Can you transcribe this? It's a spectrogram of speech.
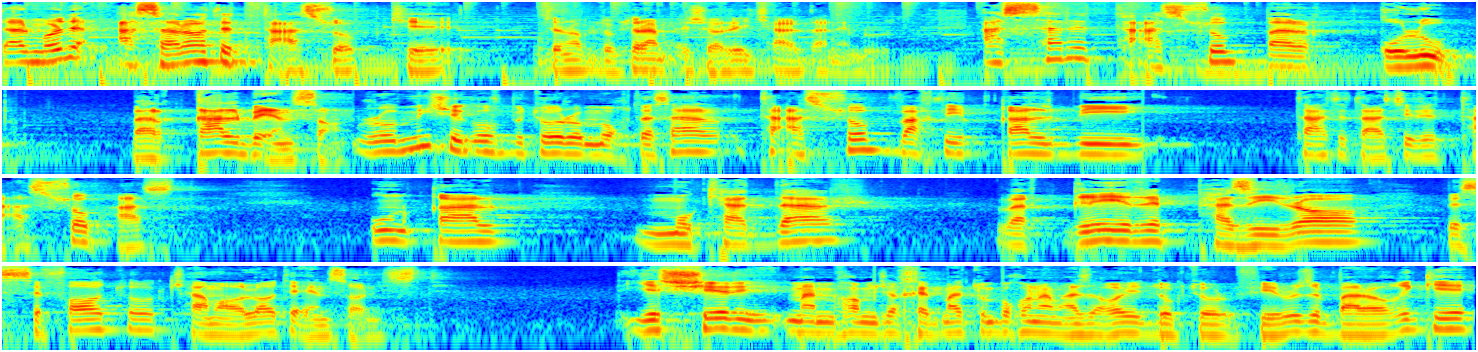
در مورد اثرات تعصب که جناب دکتر هم اشاره کردن امروز. اثر تعصب بر قلوب بر قلب انسان. رو میشه گفت به طور مختصر تعصب وقتی قلبی تحت تاثیر تعصب هست. اون قلب مکدر و غیر پذیرا به صفات و کمالات انسانی است. یه شعری من می‌خوام اینجا خدمتتون بخونم از آقای دکتر فیروز براقی که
